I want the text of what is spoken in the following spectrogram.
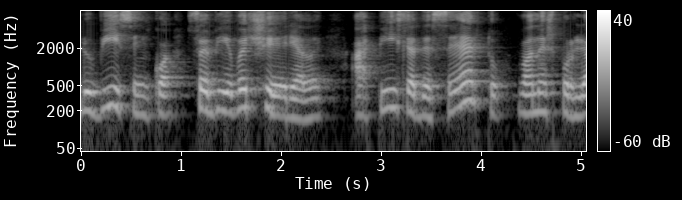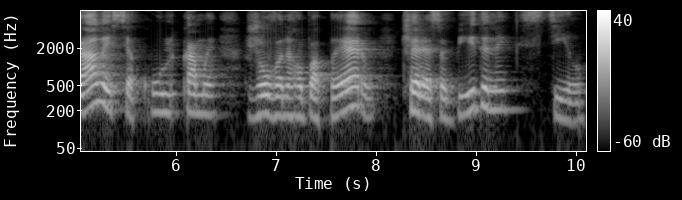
любісенько собі вечеряли, а після десерту вони шпурлялися кульками жованого паперу через обідений стіл.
